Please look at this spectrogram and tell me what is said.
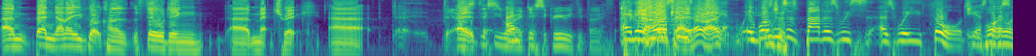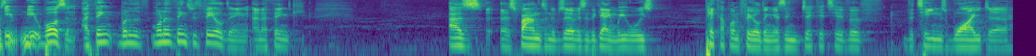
Um, ben, I know you've got kind of the fielding uh, metric. Uh, Yeah, uh, this, this is where I disagree with you both. And it Okay, wasn't, all right. it wasn't as bad as we as we thought it yesterday. was, wasn't it, it wasn't. I think one of the, one of the things with fielding, and I think as as fans and observers of the game, we always pick up on fielding as indicative of the team's wider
